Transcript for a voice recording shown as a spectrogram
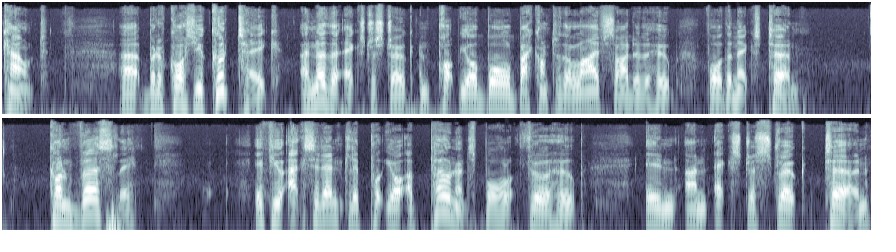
count. Uh, but of course you could take another extra stroke and pop your ball back onto the live side of the hoop for the next turn. Conversely, if you accidentally put your opponent's ball through a hoop in an extra stroke turn,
